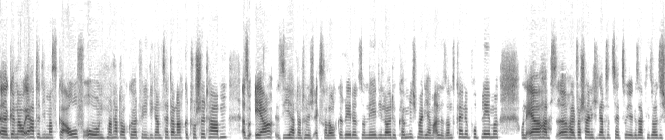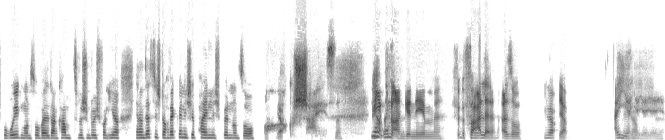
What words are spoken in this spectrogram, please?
Äh, genau, er hatte die Maske auf und man hat auch gehört, wie die die ganze Zeit danach getuschelt haben. Also er, sie hat natürlich extra laut geredet, so, nee, die Leute können mich mal, die haben alle sonst keine Probleme. Und er Ja. hat äh, halt wahrscheinlich die ganze Zeit zu ihr gesagt, die soll sich beruhigen und so, weil dann kam zwischendurch von ihr, ja, dann setz dich doch weg, wenn ich hier peinlich bin und so. oh, Ja. Scheiße. Wie Ja. unangenehm. Für, für Ja. alle. Also, Ja. Mega. eieieiei.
